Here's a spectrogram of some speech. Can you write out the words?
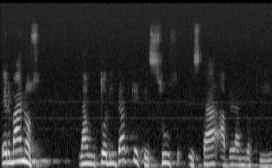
Hermanos, la autoridad que Jesús está hablando aquí,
